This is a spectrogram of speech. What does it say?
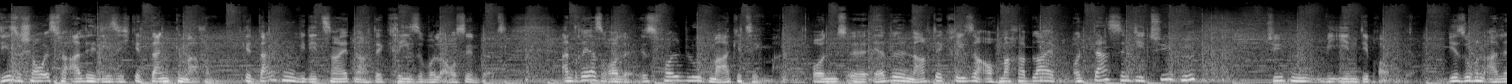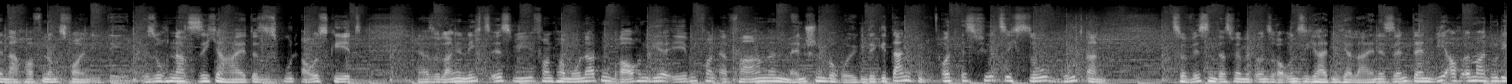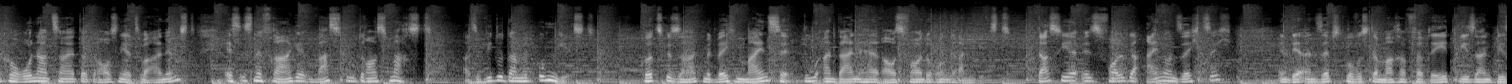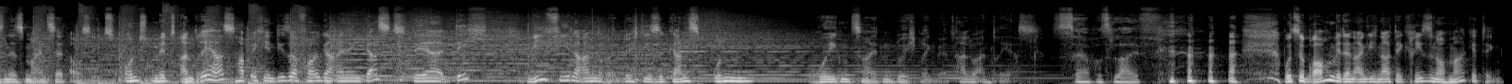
Diese Show ist für alle, die sich Gedanken machen. Gedanken, wie die Zeit nach der Krise wohl aussehen wird. Andreas Rolle ist Vollblut-Marketingmann und äh, er will nach der Krise auch Macher bleiben. Und das sind die Typen, Typen wie ihn, die brauchen wir. Wir suchen alle nach hoffnungsvollen Ideen. Wir suchen nach Sicherheit, dass es gut ausgeht. Ja, solange nichts ist wie vor ein paar Monaten, brauchen wir eben von erfahrenen Menschen beruhigende Gedanken. Und es fühlt sich so gut an zu wissen, dass wir mit unserer Unsicherheit nicht alleine sind. Denn wie auch immer du die Corona-Zeit da draußen jetzt wahrnimmst, es ist eine Frage, was du draus machst. Also wie du damit umgehst. Kurz gesagt, mit welchem Mindset du an deine Herausforderungen rangehst. Das hier ist Folge 61, in der ein selbstbewusster Macher verrät, wie sein Business-Mindset aussieht. Und mit Andreas habe ich in dieser Folge einen Gast, der dich, wie viele andere, durch diese ganz unruhigen Zeiten durchbringen wird. Hallo Andreas. Servus live. Wozu brauchen wir denn eigentlich nach der Krise noch Marketing?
